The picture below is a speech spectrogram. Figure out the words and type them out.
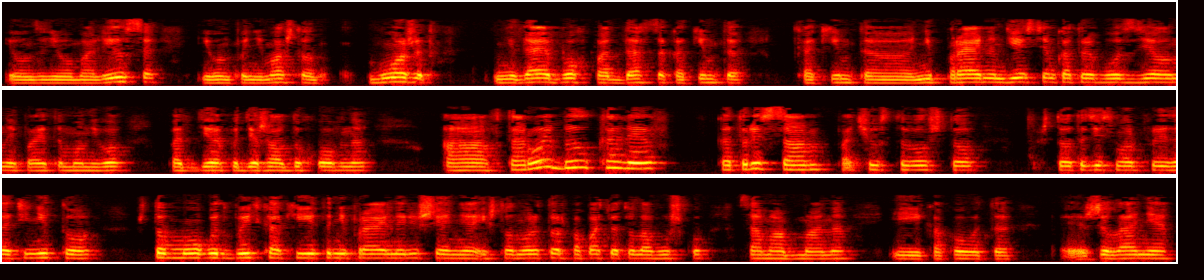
и он за него молился, и он понимал, что он может, не дай Бог, поддаться каким-то каким-то неправильным действиям, которые будут сделаны, и поэтому он его поддержал духовно. А второй был Калев, который сам почувствовал, что что-то здесь может произойти не то, что могут быть какие-то неправильные решения, и что он может тоже попасть в эту ловушку самообмана и какого-то э, желания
